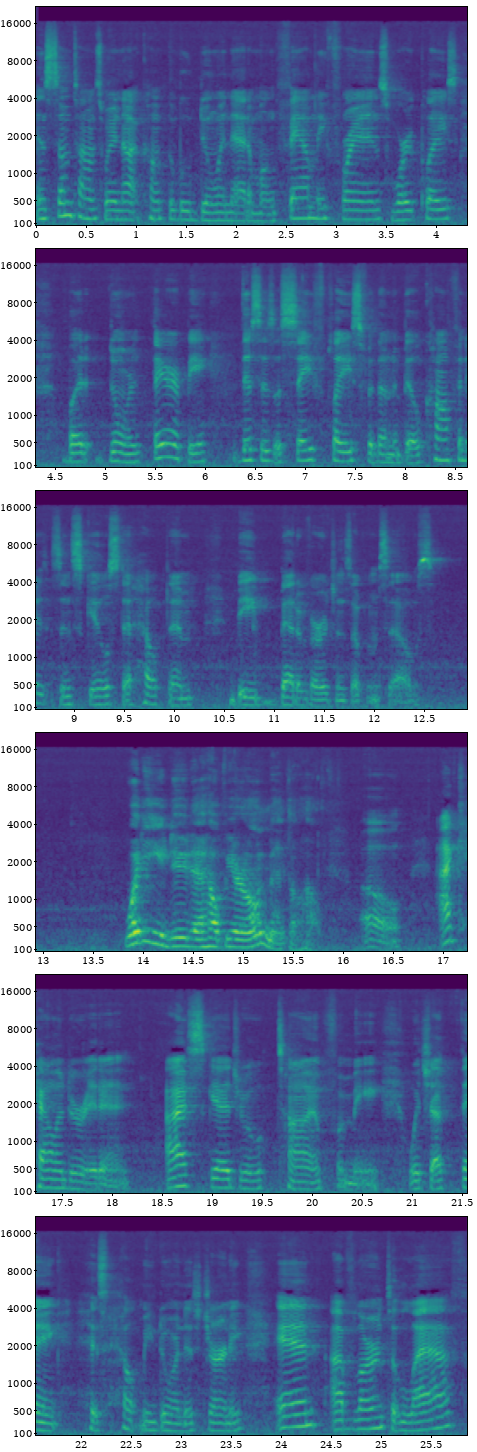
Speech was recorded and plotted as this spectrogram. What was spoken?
And sometimes we're not comfortable doing that among family, friends, workplace, but during therapy, this is a safe place for them to build confidence and skills to help them be better versions of themselves. What do you do to help your own mental health? Oh, I calendar it in. I schedule time for me, which I think has helped me during this journey. And I've learned to laugh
